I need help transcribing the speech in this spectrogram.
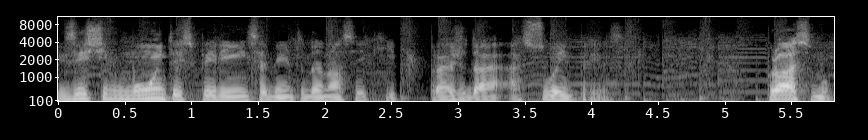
Existe muita experiência dentro da nossa equipe para ajudar a sua empresa. Próximo,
